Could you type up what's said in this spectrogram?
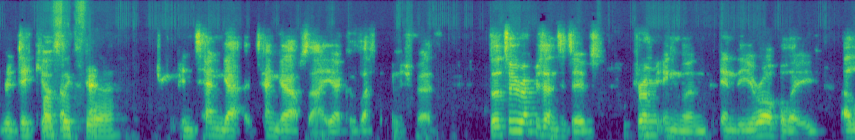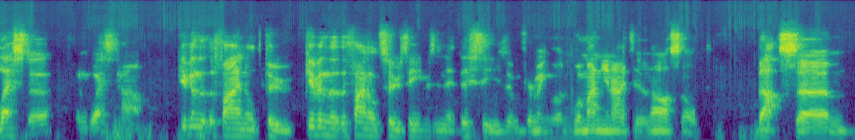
ridiculous. Oh, ridiculous. sixth, That's yeah. in 10, ga- 10 gaps that, yeah, because Leicester finished fifth. So the two representatives from England in the Europa League are Leicester and West Ham. Given that the final two, given that the final two teams in it this season from England were Man United and Arsenal, that's um,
